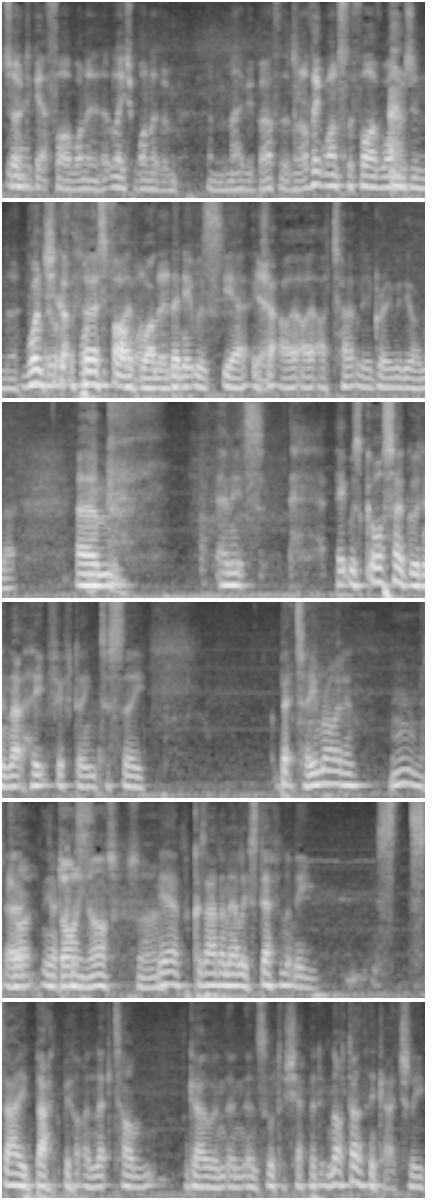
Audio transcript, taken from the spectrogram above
So yeah. to get five one in at least one of them, and maybe both of them. And I think once the five one was in the Once you got the first five one, then then it was yeah. Yeah. Exactly. I, I, I totally agree with you on that. Um, and it's it was also good in that heat fifteen to see a bit of team riding. Mm, Uh, right. yeah, dying 'cause- art. So Yeah, because Adam Ellis definitely s- stayed back behind and let Tom go and, and, and sort of shepherd it. No, I don't think actually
